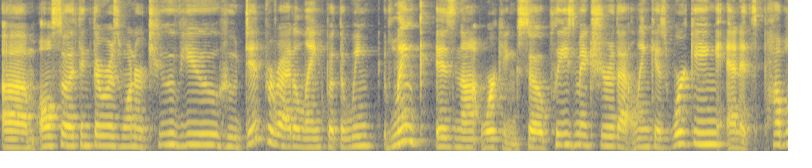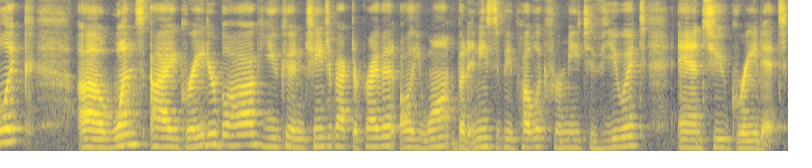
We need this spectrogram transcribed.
Um, also, I think there was one or two of you who did provide a link, but the link link is not working. So please make sure that link is working and it's public. Uh, once I grade your blog, you can change it back to private all you want, but it needs to be public for me to view it and to grade it.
